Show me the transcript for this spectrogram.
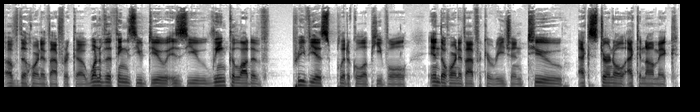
of the Horn of Africa, one of the things you do is you link a lot of previous political upheaval in the Horn of Africa region to external economic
